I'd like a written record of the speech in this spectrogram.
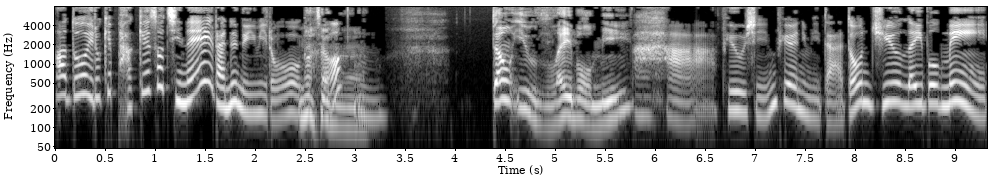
아, 너 이렇게 밖에서 지내? 라는 의미로. 그죠? 네. 음. Don't you label me? 아하, 배우신 표현입니다. Don't you label me.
